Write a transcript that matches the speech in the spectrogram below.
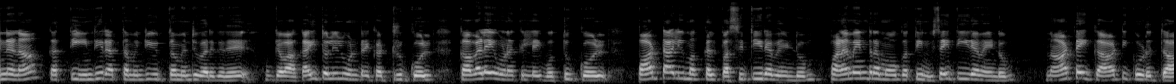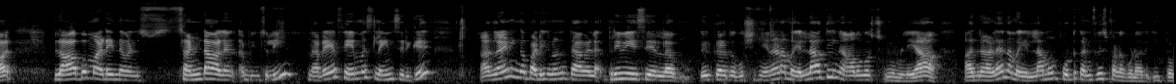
என்னன்னா கத்தியின்றி ரத்தமின்றி யுத்தம் என்று வருகிறது. ஓகேவா? கைத்தொழில் ஒன்றை கற்றுக்கொள் கவலை உனக்கில்லை ஒத்துக்கொள். பாட்டாளி மக்கள் பசி தீர வேண்டும் பணமென்ற மோகத்தின் விசை தீர வேண்டும். நாட்டை காட்டி கொடுத்தால் லாபம் அடைந்தவன் சண்டாளன் அப்படின்னு சொல்லி நிறைய ஃபேமஸ் லைன்ஸ் இருக்குது அதெல்லாம் நீங்கள் படிக்கணும்னு தேவையில்ல. ப்ரீவியஸ் இயரில் இருக்கிற கொஷின் ஏன்னா நம்ம எல்லாத்தையும் ஞாபகம் வச்சுக்கணும் இல்லையா? அதனால நம்ம எல்லாமும் போட்டு கன்ஃபியூஸ் பண்ணக்கூடாது. இப்போ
